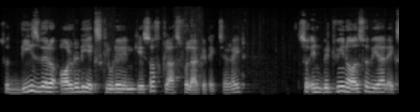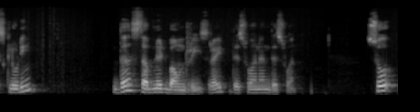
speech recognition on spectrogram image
so these were already excluded in case of classful architecture right? So in between also we are excluding the subnet boundaries right? This one and this one so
